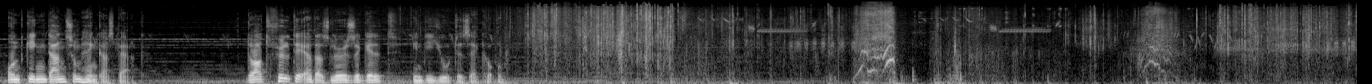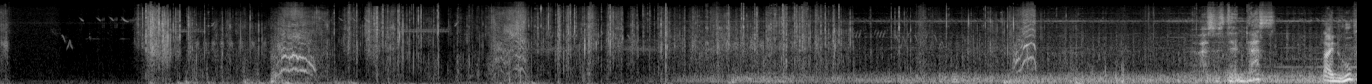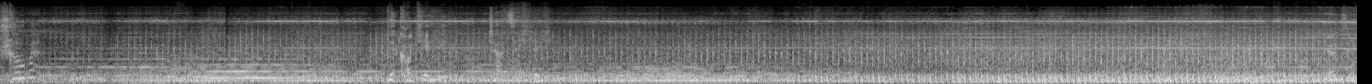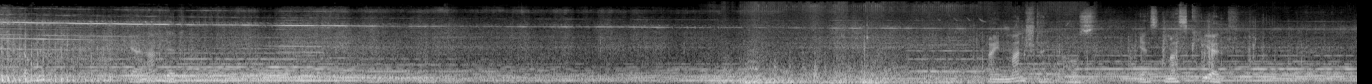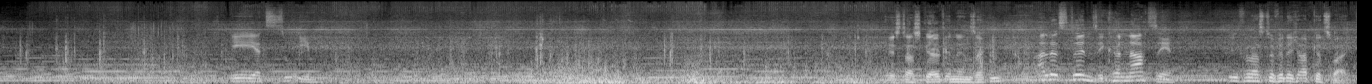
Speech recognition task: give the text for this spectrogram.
und ging dann zum Henkersberg. Dort füllte er das Lösegeld in die Jutesäcke um. Ein Hubschrauber? Der kommt hierher. Tatsächlich. Hören Sie Herr Doktor? Er landet. Ein Mann steigt aus. Er ist maskiert. Gehe jetzt zu ihm. Ist das Geld in den Säcken? Alles drin, Sie können nachsehen. Wie viel hast du für dich abgezweigt?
